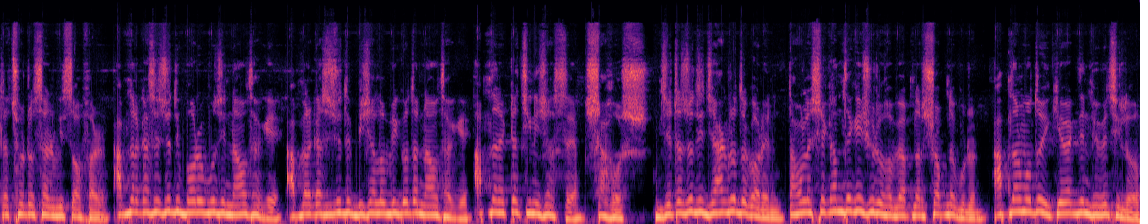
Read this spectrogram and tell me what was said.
একটা ছোট সার্ভিস অফার আপনার কাছে যদি বড় পুঁজি নাও থাকে, আপনার কাছে যদি বিশাল অভিজ্ঞতা নাও থাকে, আপনার একটা জিনিস আছে, সাহস। যেটা যদি জাগ্রত করেন, তাহলে সেখান থেকেই শুরু হবে আপনার স্বপ্ন পূরণ। আপনার মতোই কেউ একদিন ভেবেছিল,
